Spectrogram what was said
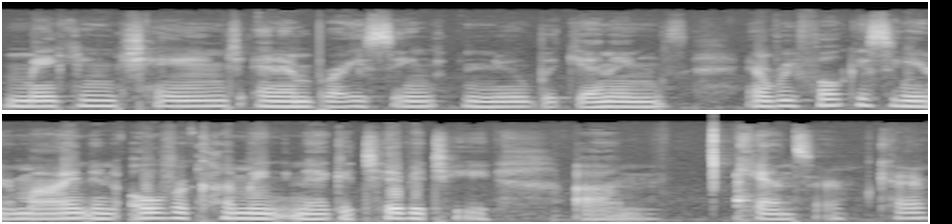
making change and embracing new beginnings and refocusing your mind and overcoming negativity. Um, Cancer. Okay,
